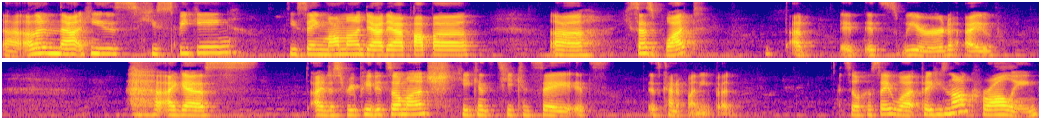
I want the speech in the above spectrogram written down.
Uh, other than that, he's he's speaking. He's saying "mama," "dada," "papa," Uh, he says what? I, it, it's weird. I I guess I just repeated so much. He can he can say it's it's kind of funny, but so he'll say what? But he's not crawling.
